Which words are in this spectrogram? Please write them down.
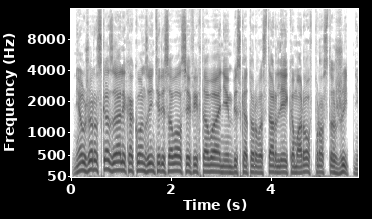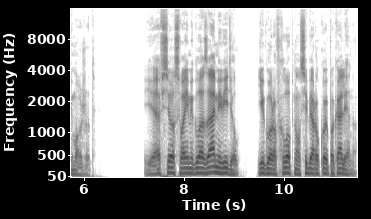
Мне уже рассказали, как он заинтересовался фехтованием, без которого старлей Комаров просто жить не может. Я все своими глазами видел. Егоров хлопнул себя рукой по колену.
